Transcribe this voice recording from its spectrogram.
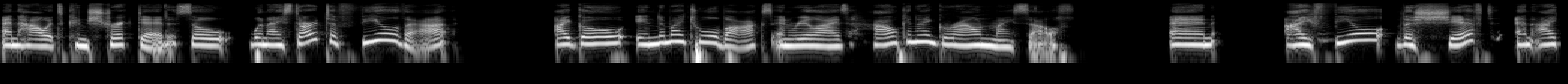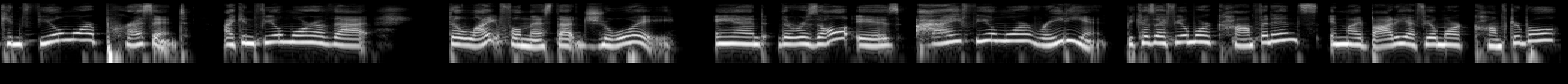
and how it's constricted. So when I start to feel that, I go into my toolbox and realize how can I ground myself? And I feel the shift and I can feel more present. I can feel more of that delightfulness, that joy. And the result is I feel more radiant because I feel more confidence in my body. I feel more comfortable.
